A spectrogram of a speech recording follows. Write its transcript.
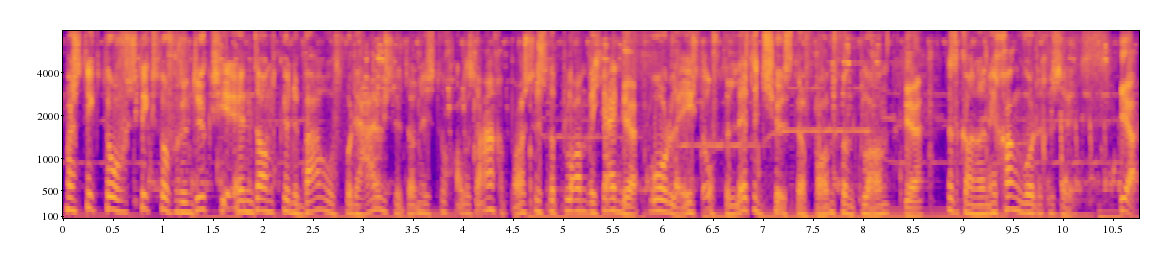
Maar stikstof, stikstofreductie en dan kunnen bouwen voor de huizen. Dan is toch alles aangepast. Dus dat plan wat jij nu Ja. voorleest, of de lettertjes daarvan, van het plan... Ja. dat kan dan in gang worden gezet. Ja,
